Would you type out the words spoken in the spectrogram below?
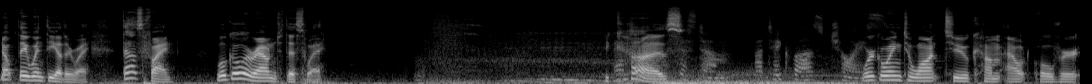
Nope, they went the other way. That's fine. We'll go around this way. Because Entering System. Hatikvah's choice. we're going to want to come out over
